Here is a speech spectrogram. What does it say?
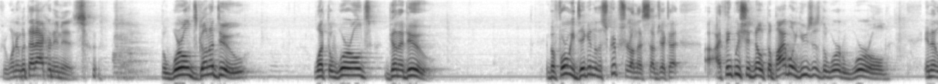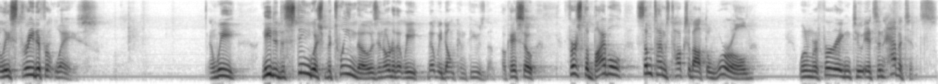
If you're wondering what that acronym is, the world's to do what the world's to do. Before we dig into the scripture on this subject, I, I think we should note the Bible uses the word world in at least three different ways. And we need to distinguish between those in order that we, that we don't confuse them. Okay, so first, the Bible sometimes talks about the world when referring to its inhabitants,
